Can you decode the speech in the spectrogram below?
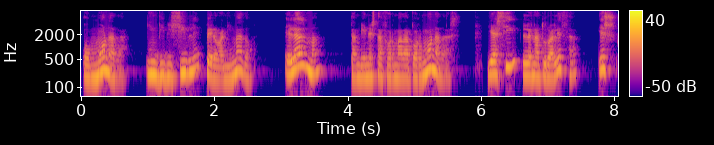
o mónada, indivisible pero animado. El alma también está formada por mónadas, y así la naturaleza es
